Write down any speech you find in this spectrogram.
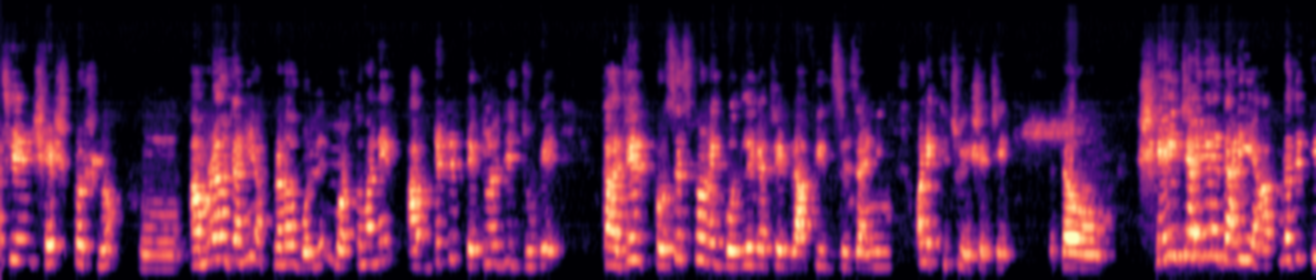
কাছে শেষ প্রশ্ন। আমরাও জানি, আপনারাও বললেন, বর্তমানে আপডেটেড টেকনোলজির যুগে কাজের প্রসেসটা অনেক বদলে গেছে গ্রাফিক্স ডিজাইনিং অনেক কিছু এসেছে। তো সেই জায়গায় দাঁড়িয়ে আপনাদের কি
